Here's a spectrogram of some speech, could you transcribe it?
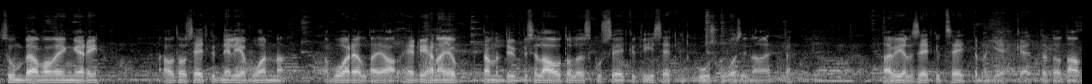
Sumbeama Wengeri, auto on 74 vuonna vuodelta ja Henrihan ajoi tämän tyyppisellä autolla joskus 75-76 vuosina, että, tai vielä 77 ehkä, että tota,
